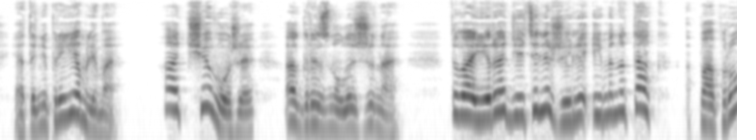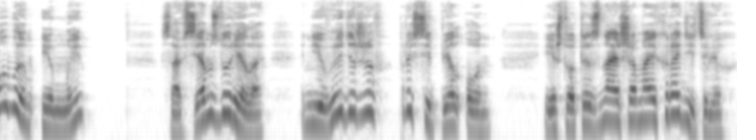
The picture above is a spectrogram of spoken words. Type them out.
— «это неприемлемо». «Отчего же?» — огрызнулась жена. «Твои родители жили именно так. Попробуем и мы». Совсем сдурела. Не выдержав, просипел он. «И что ты знаешь о моих родителях?»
